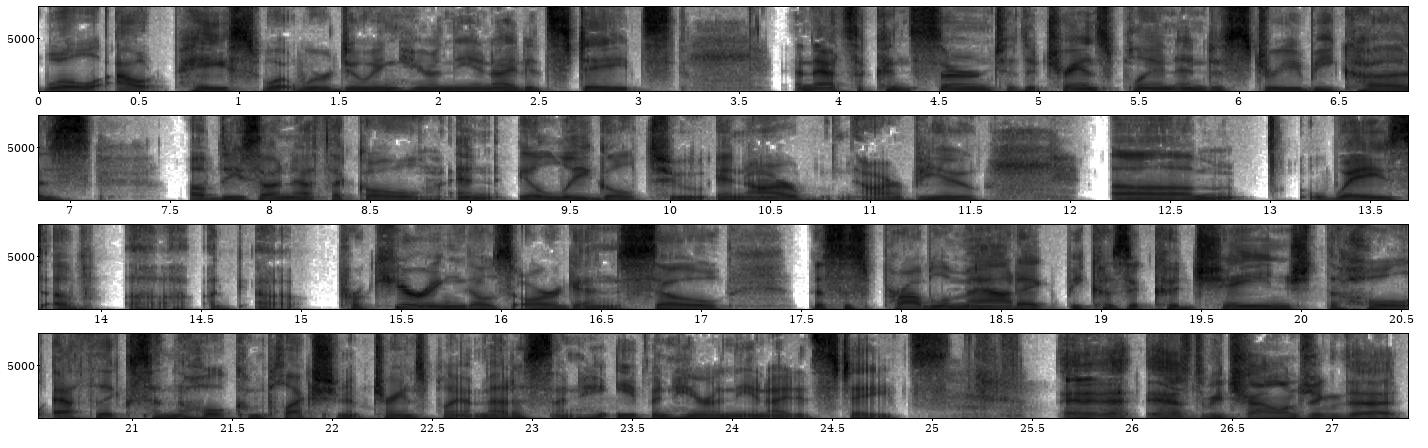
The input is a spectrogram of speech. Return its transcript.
will outpace what we're doing here in the United States. And that's a concern to the transplant industry because of these unethical and illegal to in our our view um, ways of uh, uh, procuring those organs. So this is problematic because it could change the whole ethics and the whole complexion of transplant medicine, even here in the United States. And it, has to be challenging that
